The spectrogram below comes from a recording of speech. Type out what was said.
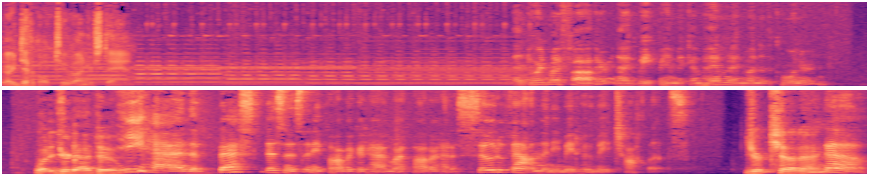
very difficult to understand. I adored my father, and I'd wait for him to come home, and I'd run to the corner. And What did your dad do? he had the best business any father could have. My father had a soda fountain, and he made homemade chocolates. You're kidding. No.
